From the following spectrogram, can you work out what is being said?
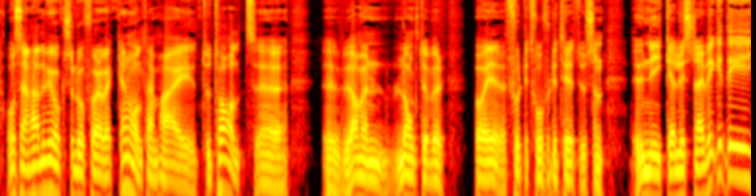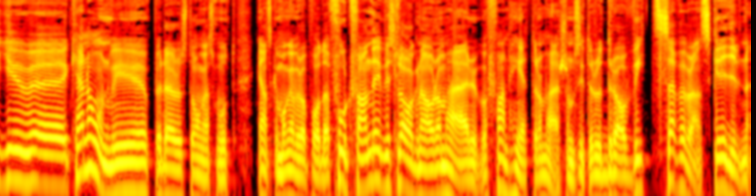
Och sen hade vi också då förra veckan all time high totalt. eh, Ja, men långt över vad är det, 42-43 000 unika lyssnare, vilket är ju eh, kanon. Vi är uppe där och stångas mot ganska många bra poddar. Fortfarande är vi slagna av de här, vad fan heter de här som sitter och drar vitsar för varandra? Skrivna.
